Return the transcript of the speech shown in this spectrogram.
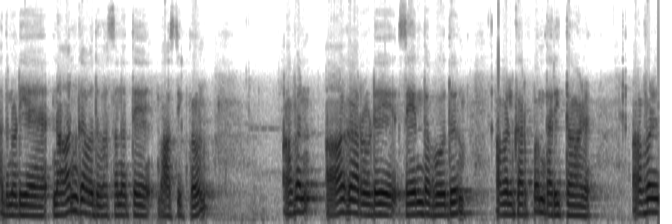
அதனுடைய நான்காவது வசனத்தை வாசிப்போம். அவன் ஆகாரோடு சேர்ந்தபோது அவள் கர்ப்பம் தரித்தாள். அவள்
